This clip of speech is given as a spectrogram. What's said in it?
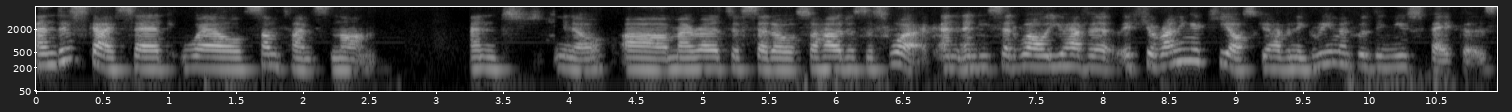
And this guy said, well, sometimes none. And you know, uh, my relative said, oh, so how does this work? And and he said, well, you have a if you're running a kiosk, you have an agreement with the newspapers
